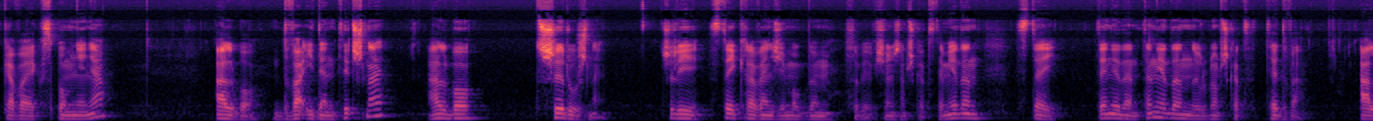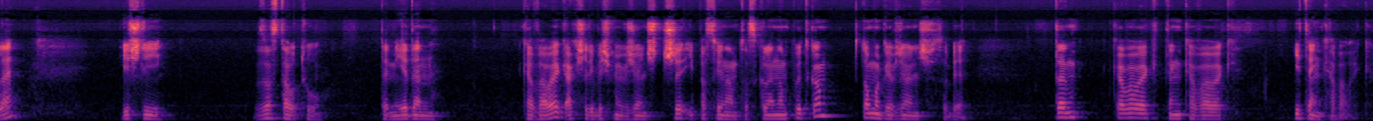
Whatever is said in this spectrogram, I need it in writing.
kawałek wspomnienia, albo dwa identyczne, albo trzy różne. Czyli z tej krawędzi mógłbym sobie wziąć na przykład ten jeden, z tej ten jeden, ten jeden lub na przykład te dwa. Ale jeśli został tu ten jeden kawałek, a chcielibyśmy wziąć trzy i pasuje nam to z kolejną płytką, to mogę wziąć sobie ten kawałek, ten kawałek i ten kawałek.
